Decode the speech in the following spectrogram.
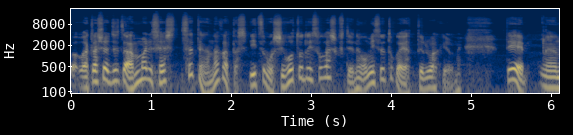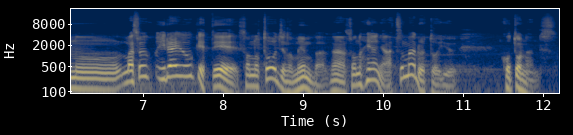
私は実はあんまり接点がなかったし、いつも仕事で忙しくてね、お店とかやってるわけよね。で、あのー、まあ、そういう依頼を受けて、その当時のメンバーがその部屋に集まるということなんです。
